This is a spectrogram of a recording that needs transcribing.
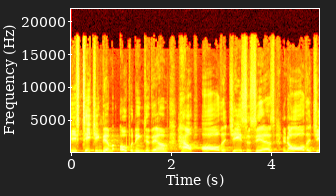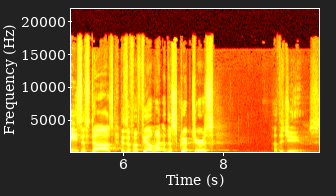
He's teaching them, opening to them how all that Jesus is and all that Jesus does is a fulfillment of the Scriptures of the Jews.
